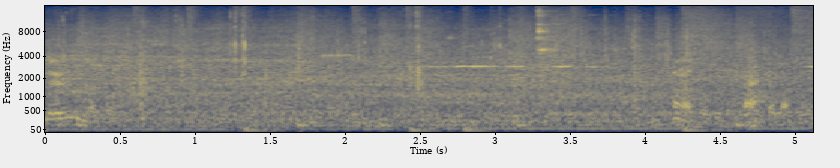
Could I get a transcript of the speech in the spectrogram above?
लेअरिंग दाखवा सांगा तो कुठे काय काय लागलं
